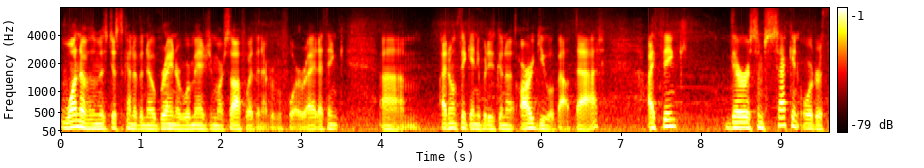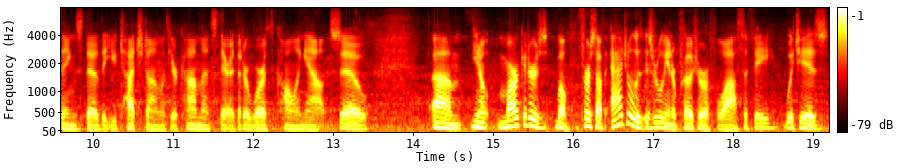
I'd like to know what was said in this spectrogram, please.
One of them is just kind of a no-brainer, we're managing more software than ever before, right? I think um, I don't think anybody's going to argue about that. I think there are some second order things though that you touched on with your comments there that are worth calling out. So, um, you know, marketers, well, first off, Agile is, is, really an approach or a philosophy, which is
